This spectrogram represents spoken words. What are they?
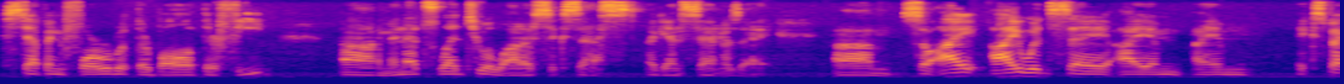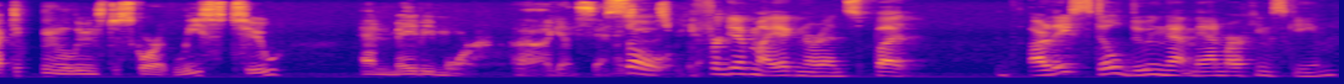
stepping forward with their ball at their feet, um, and that's led to a lot of success against San Jose. Um, so I I would say I am I am expecting the Loons to score at least two, and maybe more uh, against San Jose So forgive my ignorance, but are they still doing that man marking scheme?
